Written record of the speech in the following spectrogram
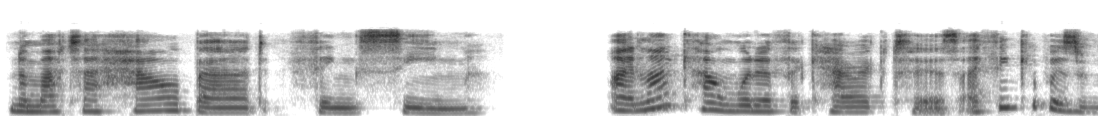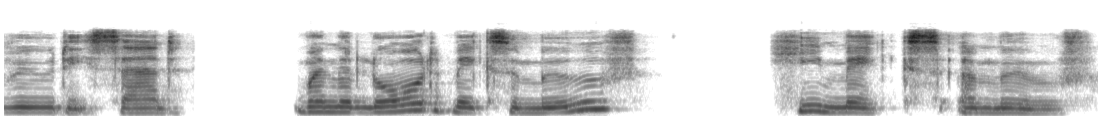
no matter how bad things seem. I like how one of the characters, I think it was Rudy, said, When the Lord makes a move, he makes a move.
